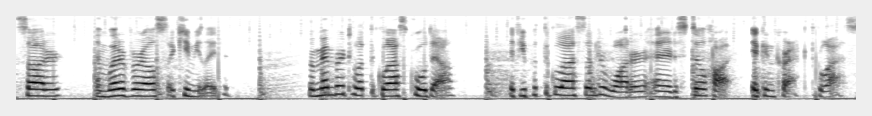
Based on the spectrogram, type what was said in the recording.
solder, and whatever else accumulated. Remember to let the glass cool down. If you put the glass under water and it is still hot, it can crack the glass.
